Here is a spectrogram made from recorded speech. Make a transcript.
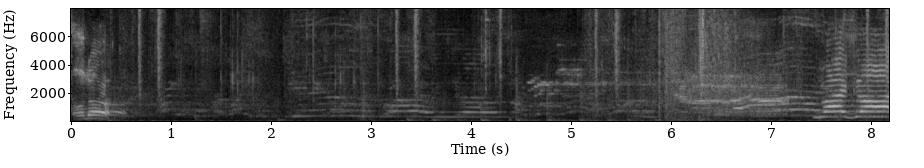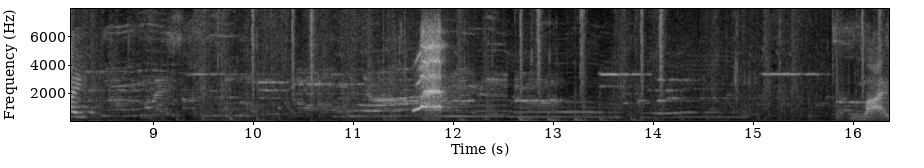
Hold up. My guy. bài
